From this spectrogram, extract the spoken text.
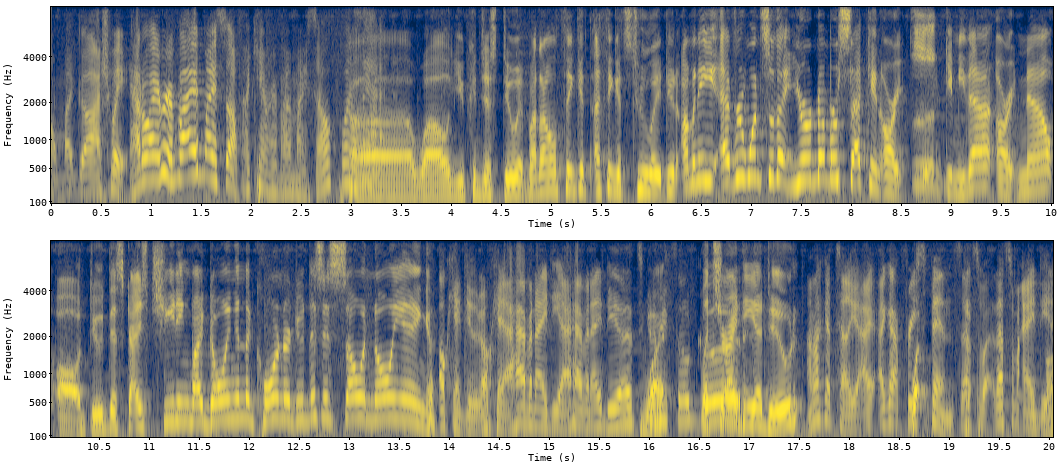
Oh my gosh! Wait, how do I revive myself? I can't revive myself. What's that? Uh, well, you can just do it, but I don't think it. I think it's too late, dude. I'm gonna eat everyone so that you're number second. All right, ugh, give me that. All right, now, oh, dude, this guy's cheating by going in the corner, dude. This is so annoying. Okay, dude. Okay, I have an idea. I have an idea. It's gonna be so good. What's your idea, dude? I'm not gonna tell you. I, I got free What? spins. That's what. That's my idea. Uh,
